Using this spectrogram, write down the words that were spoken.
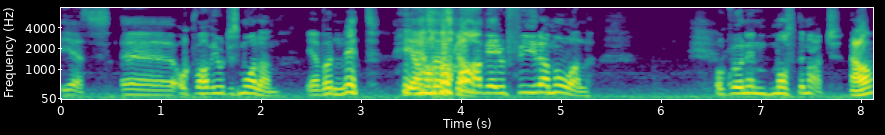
Yes. Eh, och vad har vi gjort i Småland? Vi har vunnit i Ja, vi har gjort fyra mål! Och vunnit en måste-match. Ja.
